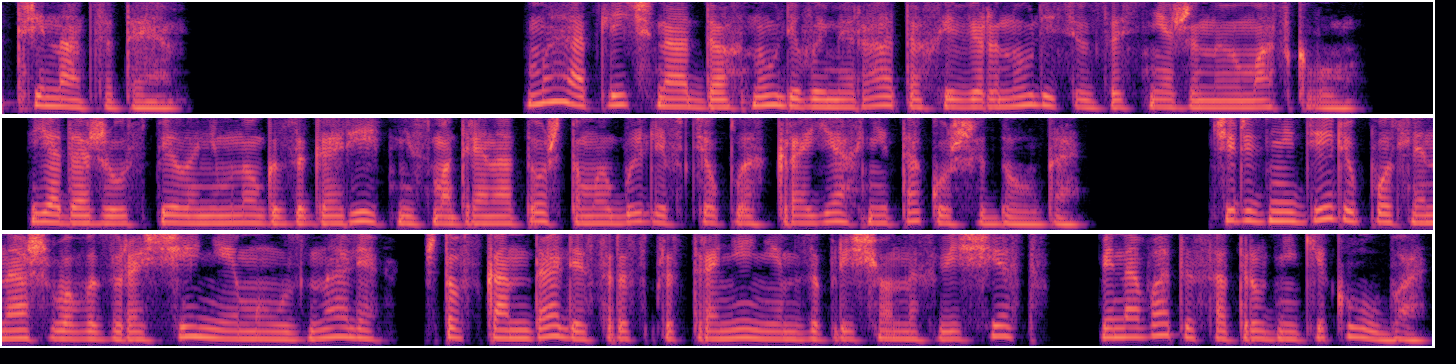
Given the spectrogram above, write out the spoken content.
13. Мы отлично отдохнули в Эмиратах и вернулись в заснеженную Москву. Я даже успела немного загореть, несмотря на то, что мы были в теплых краях не так уж и долго. Через неделю после нашего возвращения мы узнали, что в скандале с распространением запрещенных веществ виноваты сотрудники клуба.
